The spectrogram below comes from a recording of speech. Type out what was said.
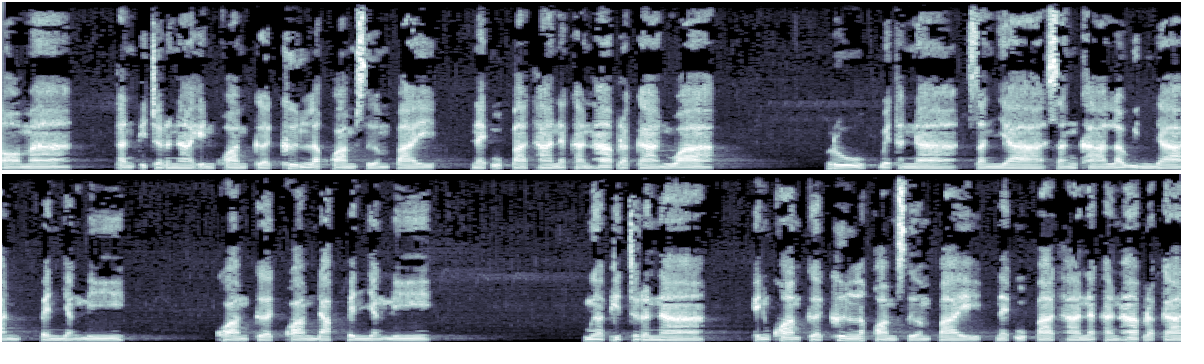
ต่อมาท่านพิจารณาเห็นความเกิดขึ้นและความเสื่อมไป ในอุปาทานขันห้าประการว่า รูปเวทนา สัญญา สังขารและวิญญาณเป็นอย่างนี้ ความเกิดความดับเป็นอย่างนี้ เมื่อพิจารณาเห็นความเกิดขึ้นและความเสื่อมไปในอุปาทานขันห้าประการ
